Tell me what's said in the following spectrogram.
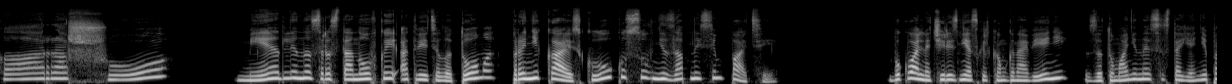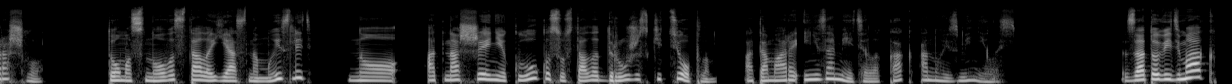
«Хорошо», Медленно, с расстановкой ответила Тома, проникаясь к Лукусу внезапной симпатией. Буквально через несколько мгновений затуманенное состояние прошло. Тома снова стала ясно мыслить, но отношение к Лукусу стало дружески теплым, а Тамара и не заметила, как оно изменилось. Зато ведьмак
